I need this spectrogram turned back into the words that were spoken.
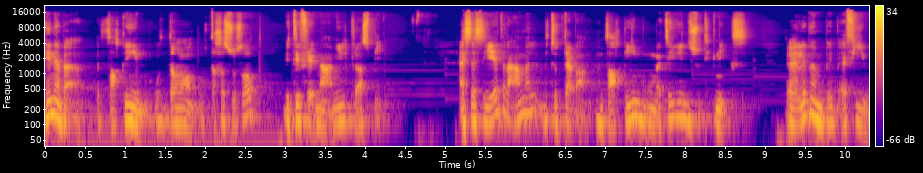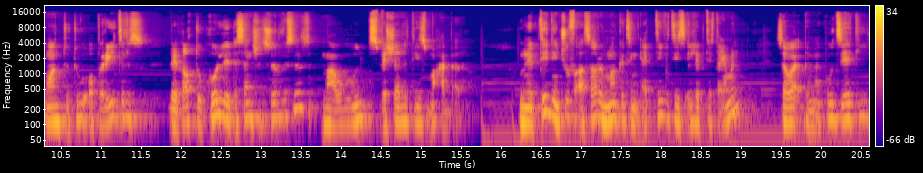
هنا بقى التعقيم والضمان والتخصصات بتفرق مع عميل class B أساسيات العمل بتتبع من تعقيم و materials و techniques غالبا بيبقى فيه 1 to 2 operators بيغطوا كل ال essential services مع وجود specialties محددة. ونبتدي نشوف آثار ال marketing activities اللي بتتعمل سواء بمجهود ذاتي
